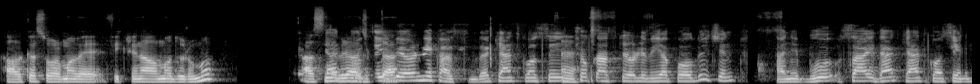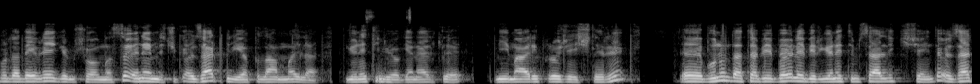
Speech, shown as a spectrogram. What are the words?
halka sorma ve fikrini alma durumu aslında Kent birazcık konseyi daha... bir örnek aslında. Kent konseyi evet. çok aktörlü bir yapı olduğu için hani bu sayeden kent konseyinin burada devreye girmiş olması önemli. Çünkü özel bir yapılanmayla yönetiliyor genellikle mimari proje işleri. Ee, bunun da tabii böyle bir yönetimsellik şeyinde özel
